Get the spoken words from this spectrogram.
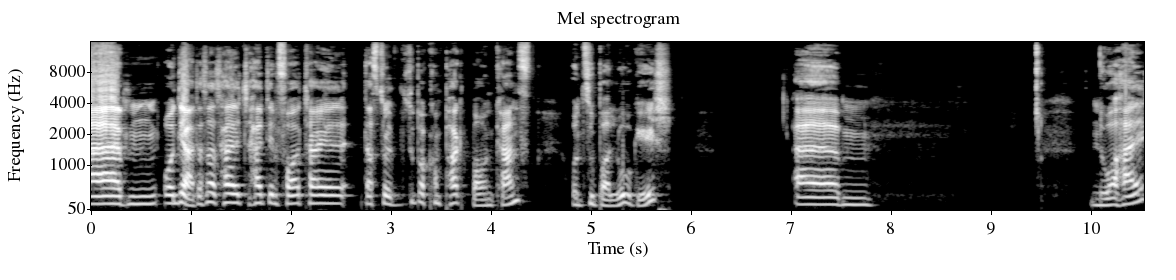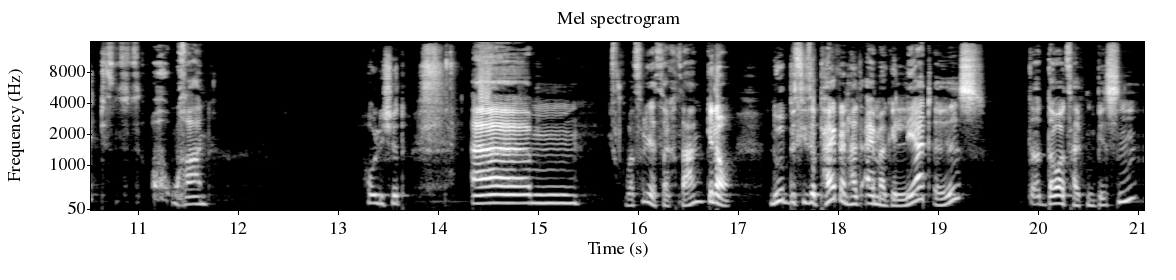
Ähm, und ja, das hat halt, halt den Vorteil, dass du halt super kompakt bauen kannst und super logisch. Ähm, nur halt. Oh, Uran. Holy shit. Ähm, was soll ich jetzt sagen? Genau. Nur bis diese Pipeline halt einmal geleert ist, da dauert es halt ein bisschen.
